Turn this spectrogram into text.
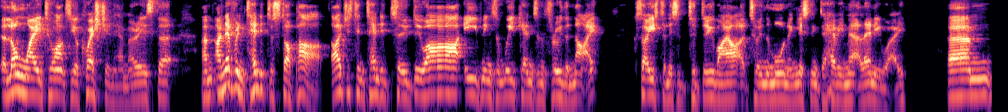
a long way to answer your question, Emma, is that um, I never intended to stop art. I just intended to do art evenings and weekends and through the night because I used to listen to do my art at two in the morning, listening to heavy metal anyway. Um,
